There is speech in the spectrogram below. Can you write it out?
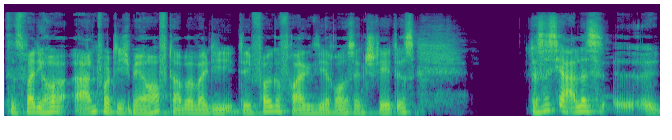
Das war die Antwort, die ich mir erhofft habe, weil die, die Folgefrage, die daraus entsteht, ist, das ist ja alles, äh,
